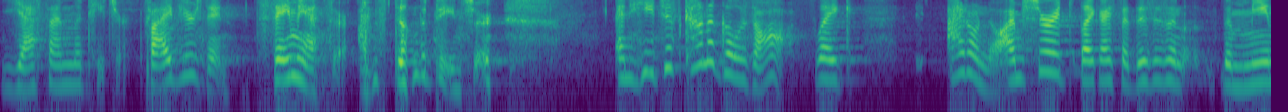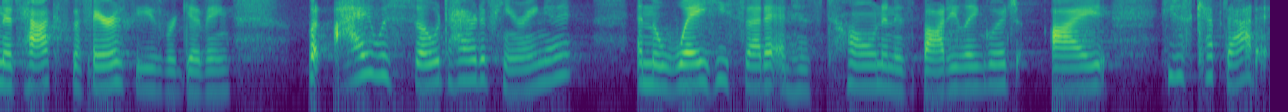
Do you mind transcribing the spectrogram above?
Yes, I'm the teacher. Five years in, same answer. I'm still the teacher. And he just kind of goes off. Like, I don't know. I'm sure, it, like I said, this isn't the mean attacks the Pharisees were giving, but I was so tired of hearing it. And the way he said it and his tone and his body language, I, he just kept at it.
